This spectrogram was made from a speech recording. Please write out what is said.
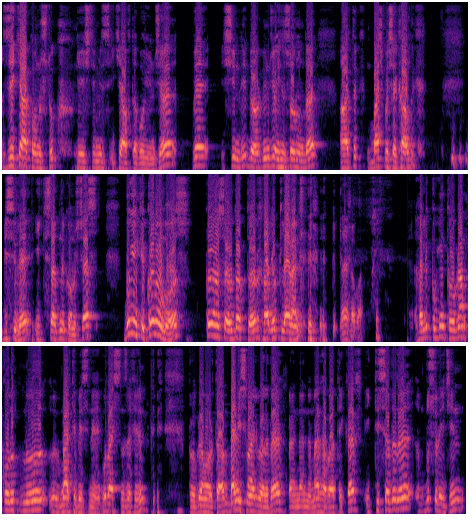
zeka konuştuk geçtiğimiz iki hafta boyunca ve şimdi dördüncü ayın sonunda artık baş başa kaldık. Bir süre iktisadını konuşacağız. Bugünkü konuğumuz Profesör Doktor Haluk Levent. Merhaba. Haluk bugün program konukluğu ıı, mertebesine ulaştınız efendim. program ortağım. Ben İsmail bu arada. Benden de merhaba tekrar. İktisadını bu sürecin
